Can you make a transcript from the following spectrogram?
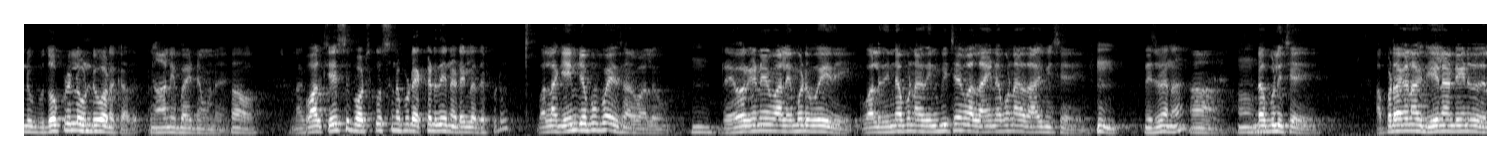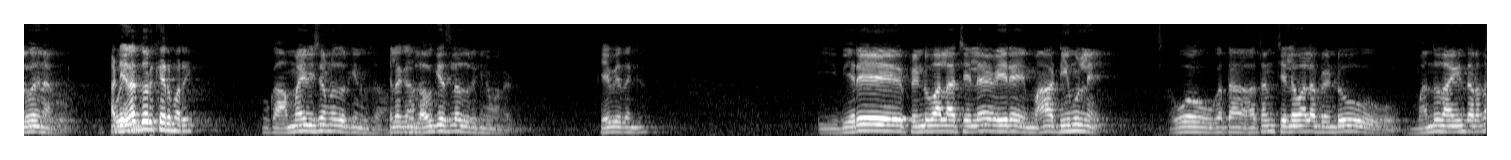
నువ్వు దోపిడీలో ఉండేవాడు కాదు. నాని బయట ఉండేది. ఆ. వాళ్ళు చేసి పట్టుకొస్తున్నప్పుడు ఎక్కడిదేని అడగలేదు ఎప్పుడు? వాళ్ళకి ఏం చెప్పపోయేది సార్ వాళ్ళు? డ్రైవర్గానే వాళ్ళు ఎంబడి పోయేది. వాళ్ళు తిన్నప్పుడు నాకు తినిపించేది వాళ్ళు అయినప్పుడు నాకు తాగిపించేది. నిజమేనా? డబ్బులు ఇచ్చేది. అప్పటిదాకా నాకు జైలు అంటే ఏంటో తెలియదు నాకు. అంటే ఎలా దొరికారు మరి? ఒక అమ్మాయి విషయంలో దొరికినాం సార్. లవ్ కేసులో దొరికినాం అన్నాడు ఏ విధంగా? ఈ వేరే ఫ్రెండ్ వాళ్ళ చెల్లె వేరే మా టీములనే. ఓ ఒక అతని చెల్లె వాళ్ళ ఫ్రెండు మందు తాగిన తర్వాత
